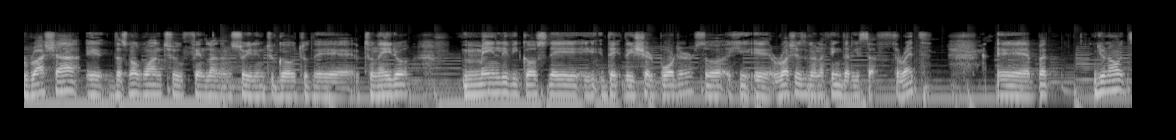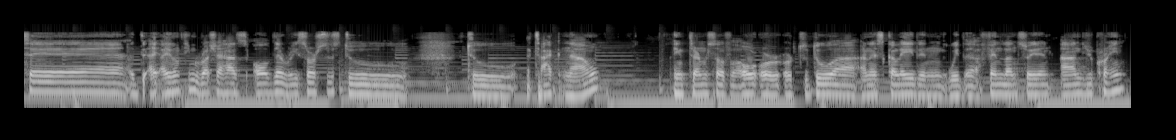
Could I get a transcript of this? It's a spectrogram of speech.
Russia uh, does not want to Finland and Sweden to go to the to NATO, mainly because they they, they share border. So he, uh, Russia is gonna think that it's a threat, uh, but you know it's uh, I, I don't think Russia has all the resources to to attack now in terms of or, or, or to do uh, an escalade in with uh, Finland, Sweden, and Ukraine.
